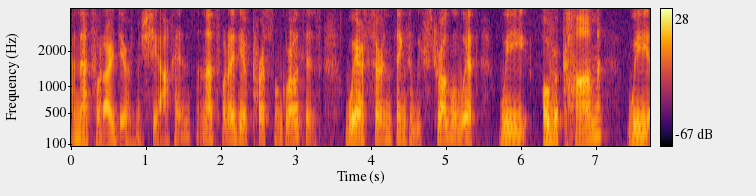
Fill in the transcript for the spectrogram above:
And that's what our idea of Mashiach is, and that's what our idea of personal growth is, where certain things that we struggle with, we overcome, we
